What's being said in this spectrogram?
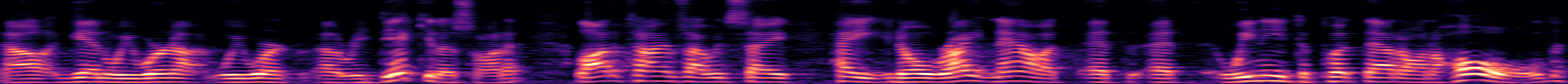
Now, again, we were not we weren't uh, ridiculous on it. A lot of times, I would say, "Hey, you know, right now, at, at, at, we need to put that on hold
